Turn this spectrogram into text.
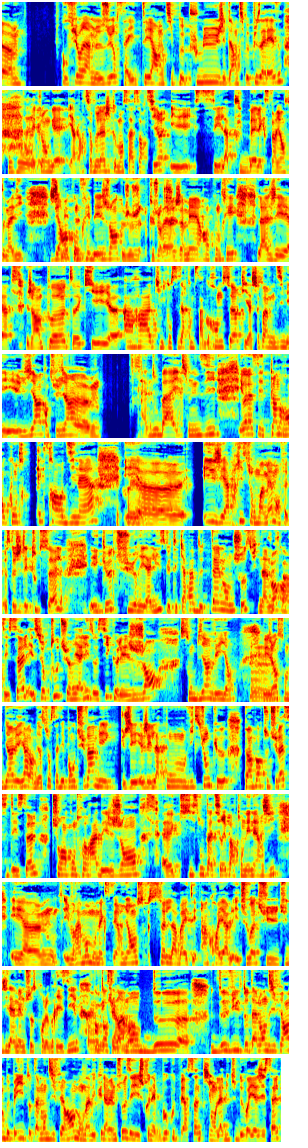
au fur et à mesure, ça a été un petit peu plus, j'étais un petit peu plus à l'aise mhm. avec l'anglais et à partir de là, j'ai commencé à sortir et c'est la plus belle expérience de ma vie. J'ai rencontré des gens que je que j'aurais jamais rencontrés. Là, j'ai euh, j'ai un pote qui est euh, arabe, qui me considère comme sa grande sœur, qui à chaque fois me dit mais viens quand tu viens euh, à Dubaï, tu me dis. Et voilà, c'est plein de rencontres extraordinaires. Et, euh, et j'ai appris sur moi-même en fait parce que j'étais toute seule et que tu réalises que tu es capable de tellement de choses finalement quand tu es seule et surtout tu réalises aussi que les gens sont bienveillants. Mmh. Les gens sont bienveillants. Alors bien sûr, ça dépend où tu vas mais j'ai j'ai la conviction que peu importe où tu vas si tu es seule, tu rencontreras des gens euh, qui sont attirés par ton énergie et euh, et vraiment mon expérience seule là-bas était incroyable et tu vois tu tu dis la même chose pour le Brésil. Pourtant c'est vraiment deux euh, deux villes totalement différentes différentes, de pays totalement différents, mais on a vécu la même chose et je connais beaucoup de personnes qui ont l'habitude de voyager seules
